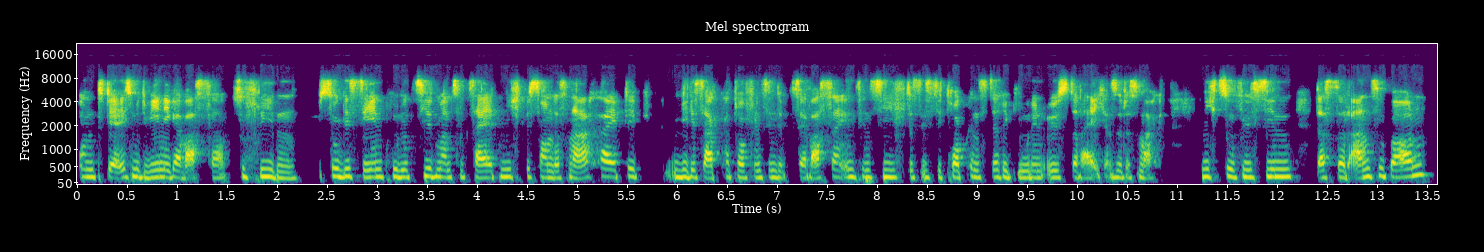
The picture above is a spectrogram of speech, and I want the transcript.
und der ist mit weniger Wasser zufrieden. So gesehen produziert man zurzeit nicht besonders nachhaltig. Wie gesagt, Kartoffeln sind sehr wasserintensiv. Das ist die trockenste Region in Österreich. Also das macht nicht so viel Sinn, das dort anzubauen.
